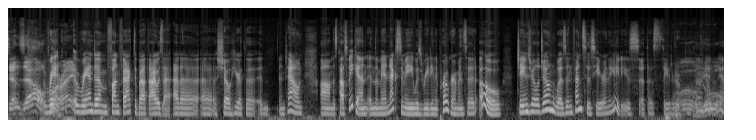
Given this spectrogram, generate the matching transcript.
Denzel. Ra- all right. A random fun fact about that: I was at, at a, a show here at the in, in town um, this past weekend, and the man next to me was reading the program and said, "Oh, James Earl Jones was in Fences here in the '80s at this theater." Whoa, So, yeah, cool. yeah.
